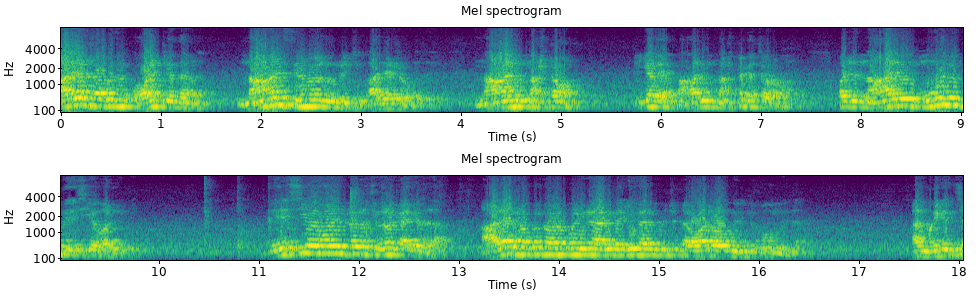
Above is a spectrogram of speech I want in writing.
ആര്യ ഷൗക്കത്തിന്റെ ക്വാളിറ്റി എന്താണ്? നാല് സിനിമകൾ നിർമ്മിച്ചു ആര്യ ഷൗക്കത്ത് നാലും നഷ്ടമാണ്. എനിക്കറിയാം നാലും നഷ്ടക്കച്ചവടമാണ്. പക്ഷെ നാലും മൂന്നും ദേശീയ അവാർഡ് ദേശീയ അവാർഡ് കിട്ടുന്ന ചില്ലറ കാര്യമല്ല. ഷോക്കത്ത് അവിടെ പോയി ആരും കൈകാര്യം പിടിച്ചിട്ട് അവാർഡാവും എനിക്ക് തോന്നുന്നില്ല. അത് മികച്ച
